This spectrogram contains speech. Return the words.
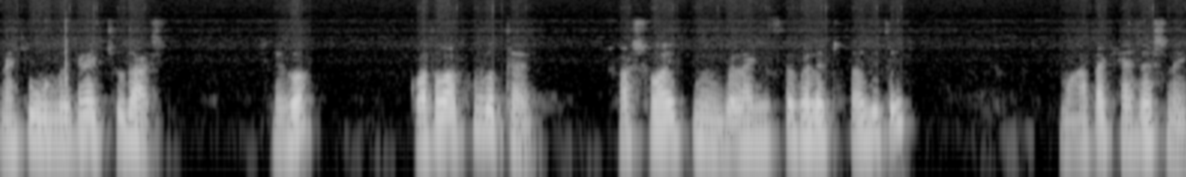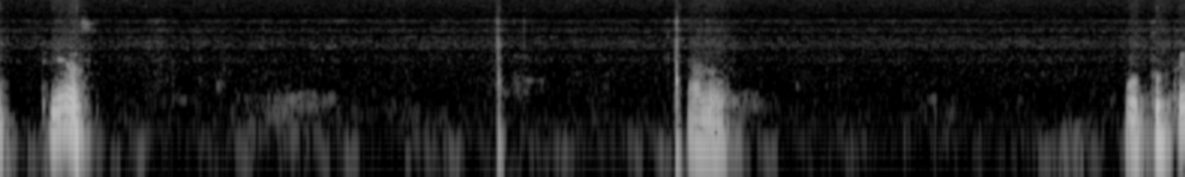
নাকি অন্য জায়গায় চুদাস? সেগো কতবার ফোন করতে হয়? সবসময় বেলা ফেলে চুদাবি তুই? মাথা খেঁচাস নেই, ঠিক আছে? হ্যালো। উত্তর দে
